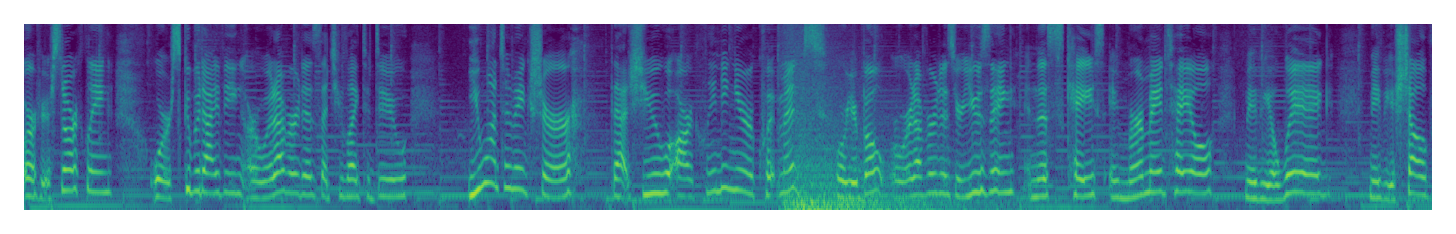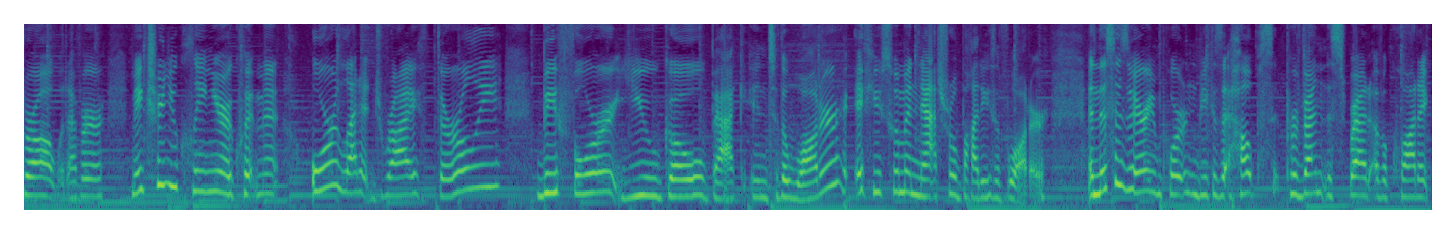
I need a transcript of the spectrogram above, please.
or if you're snorkeling or scuba diving or whatever it is that you like to do, you want to make sure that you are cleaning your equipment or your boat or whatever it is you're using. In this case, a mermaid tail, maybe a wig, maybe a shell bra, whatever. Make sure you clean your equipment or let it dry thoroughly before you go back into the water if you swim in natural bodies of water. And this is very important because it helps prevent the spread of aquatic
